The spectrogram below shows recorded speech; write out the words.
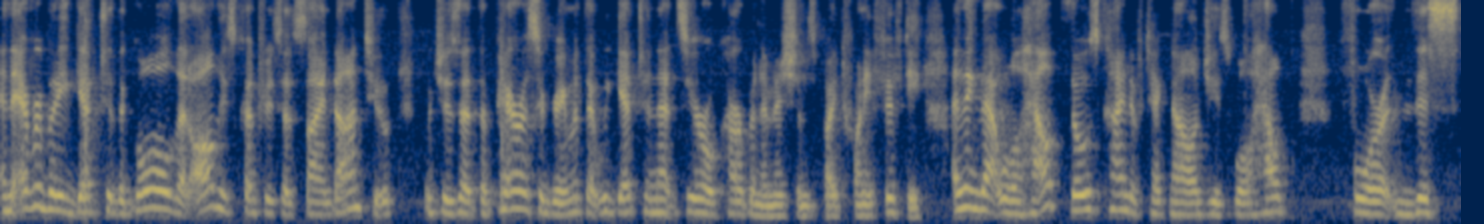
and everybody get to the goal that all these countries have signed on to, which is at the Paris Agreement that we get to net zero carbon emissions by 2050. I think that will help. Those kind of technologies will help for this.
